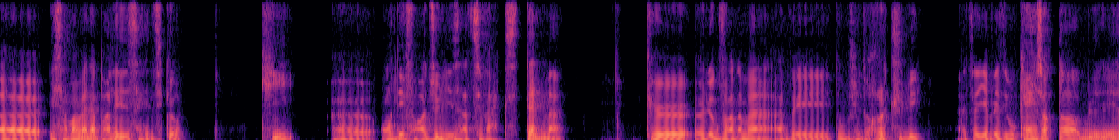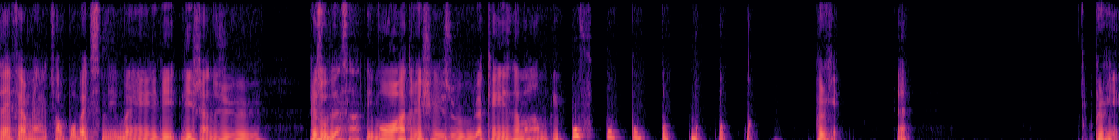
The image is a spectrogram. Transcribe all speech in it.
Euh, et ça m'amène à parler des syndicats qui euh, ont défendu les antivax tellement que euh, le gouvernement avait été obligé de reculer il avait dit au 15 octobre, les infirmières qui ne sont pas vaccinées, ben, les, gens du réseau de la santé vont rentrer chez eux le 15 novembre, puis pouf, pouf, pouf, pouf, pouf, pouf, plus rien. Hein? Plus rien.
